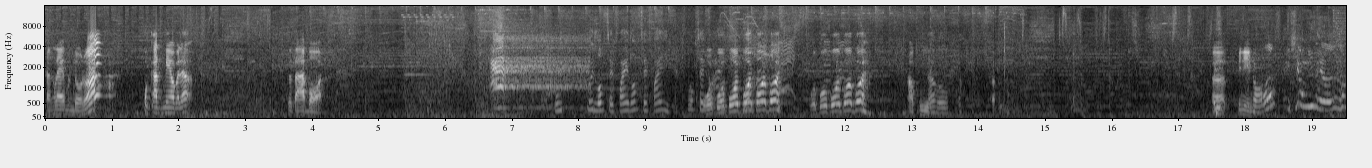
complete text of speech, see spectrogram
ครั้งแรกมันโดนว้าประกัดแมวไปแล้วสตาร์บอร์ดอุ้ยล้มสายไฟล้มสายไฟล้มสายโปไฟยโปยโปยโปยโปยโปย โปยโปยโปยโปยโปยอ้าวกูครับผมเออพี่นินน้องไอ้เชี่ยงนี้เลยเหรอ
